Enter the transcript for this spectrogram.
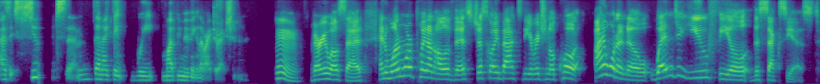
as it suits them, then I think we might be moving in the right direction. Mm, very well said. And one more point on all of this, just going back to the original quote, I want to know when do you feel the sexiest?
